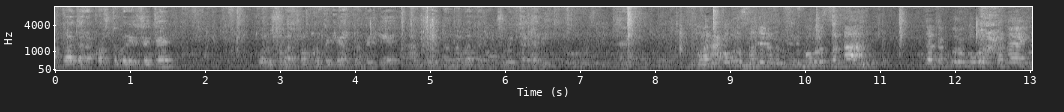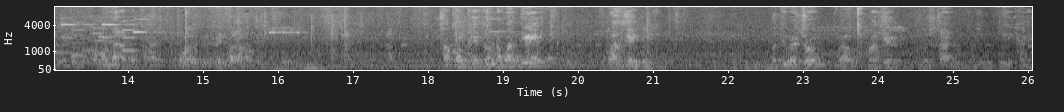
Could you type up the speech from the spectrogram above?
আপনারা যারা কষ্ট করে এসেছেন পৌরসভার পক্ষ থেকে আপনাদেরকে আন্তরিক ধন্যবাদ এবং শুভেচ্ছা জানিয়ে। কবরস্থান যেটা তো সেটা কবরস্থান যাতে পুরো কবরস্থান বের করা হবে সকলকে ধন্যবাদ দিয়ে বাজেট অধিবেশন বা বাজেট অনুষ্ঠান এখানে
